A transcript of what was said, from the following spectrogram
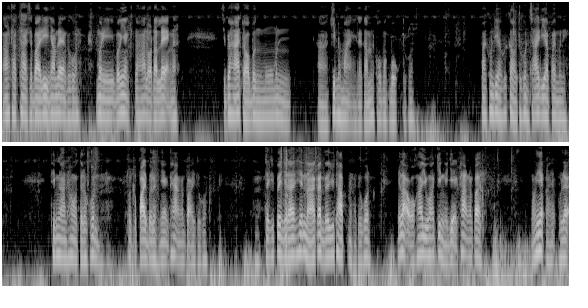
เอาทักทายสบายดียามแรงทุกคนเมื่อนี้บางอย่างสิไปหาหลอดดันแรงนะสิไปหาจอเบิงหมูมันอ่ากินทำไมแล้วก็มันโคมักบกทุกคน ไปคนเดียวคือเก่าทุกคนซ้ายเดียวไปมือนี้ทีมงานเฮาแต่ละคนคนก็ไปเบิดเลยแยกทางกันไปทุกคนจากที่เป็นจะได้เห็นหนากันแต่ยุทับนะทุกคนนี่ละออกหาอยู่หากินก็แยกทางกันไปมาเฮียกอะไรพูดแหละ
